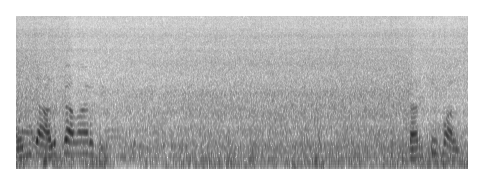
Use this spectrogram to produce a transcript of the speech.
கொஞ்சம் அழுக்காக தான் இருக்கு. டர்ட்டி ஃபால்ஸ்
